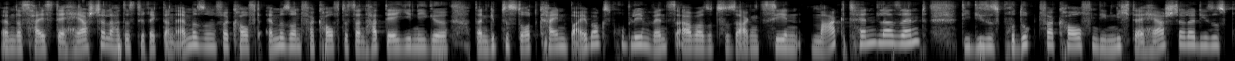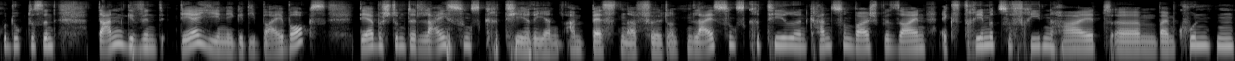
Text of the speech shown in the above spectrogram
Ähm, das heißt, der Hersteller hat es direkt an Amazon verkauft, Amazon verkauft es, dann hat derjenige, dann gibt es dort kein Buybox-Problem. Wenn es aber sozusagen zehn Markthändler sind, die dieses Produkt verkaufen, die nicht der Hersteller dieses Produktes sind, dann gewinnt derjenige die Buybox, der bestimmte Leistungskriterien am besten erfüllt. Und ein Leistungskriterien kann zum Beispiel sein, extreme Zufriedenheit ähm, beim Kunden,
